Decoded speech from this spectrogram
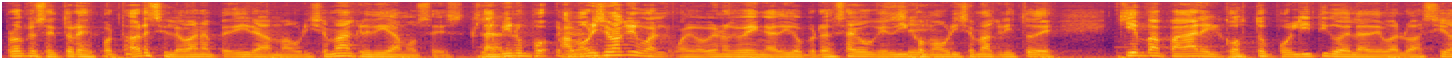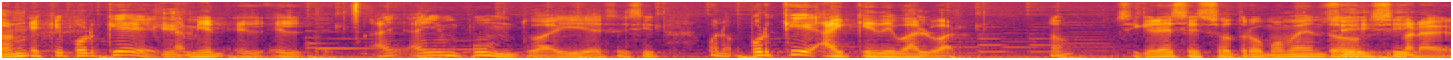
propios sectores exportadores se lo van a pedir a Mauricio Macri, digamos. Es, Claro, también un po- a Mauricio Macri o al, o al gobierno que venga, digo, pero es algo que dijo Sí. Mauricio Macri, esto de quién va a pagar el costo político de la devaluación. Es que ¿por qué? Que- También el- el- hay, hay un punto ahí, es decir, bueno, ¿por qué hay que devaluar? ¿No? Si querés es otro momento. Sí, sí. Para,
